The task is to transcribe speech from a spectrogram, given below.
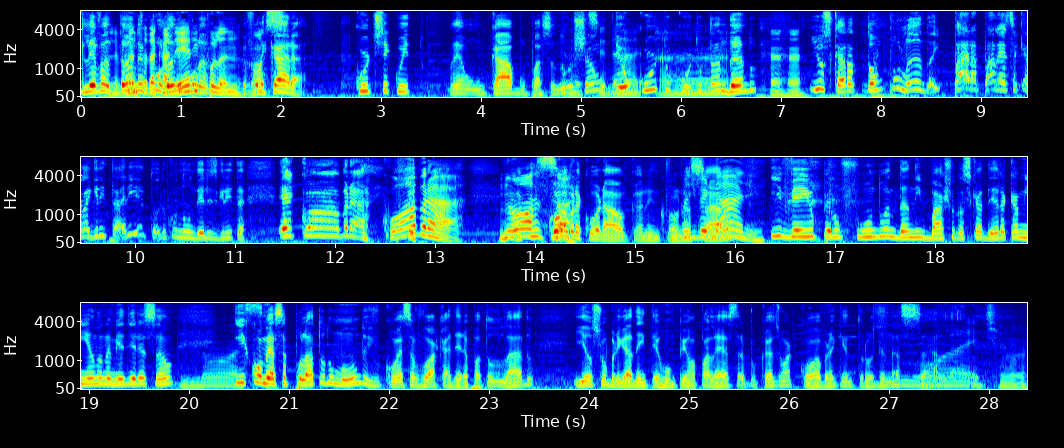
Levantando Levanta e da pulando, cadeira pulando. e pulando. Eu falei, Nossa. cara, curto-circuito. Né? Um cabo passando no chão, Eletricidade. eu curto, o curto tá Ah. andando, Aham. e os caras estão pulando. Aí para a palestra, aquela gritaria toda, quando um deles grita: É cobra! Cobra! Nossa! Uma cobra coral, cara, entrou Cobra na sala verdade. e veio pelo fundo, andando embaixo das cadeiras, caminhando na minha direção. Nossa. E começa a pular todo mundo, e começa a voar a cadeira para todo lado. E eu sou obrigado a interromper uma palestra por causa de uma cobra que entrou dentro da sala. Ótimo.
